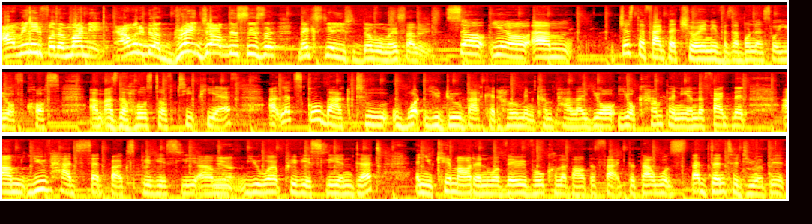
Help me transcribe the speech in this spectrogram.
I'm in it for the money. I want to do a great job this season. Next year, you should double my salary. So, you know, um, just the fact that you're in it is a bonus for you, of course, um, as the host of TPF. Uh, let's go back to what you do back at home in Kampala, your, your company, and the fact that um, you've had setbacks previously. Um, Yeah. You were previously in debt, and you came out and were very vocal about the fact that that, was, that dented you a bit.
